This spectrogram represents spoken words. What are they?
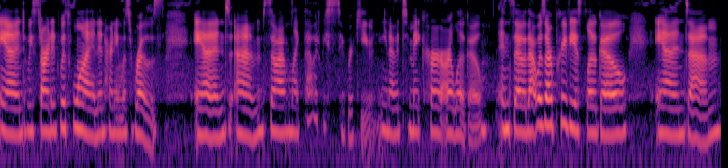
and we started with one, and her name was Rose. And um, so I'm like, that would be super cute, you know, to make her our logo. And so that was our previous logo. And um,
